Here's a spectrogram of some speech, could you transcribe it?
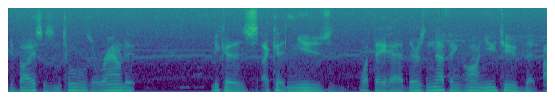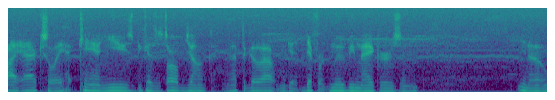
devices and tools around it because I couldn't use what they had. There's nothing on YouTube that I actually can use because it's all junk. I have to go out and get different movie makers and you know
